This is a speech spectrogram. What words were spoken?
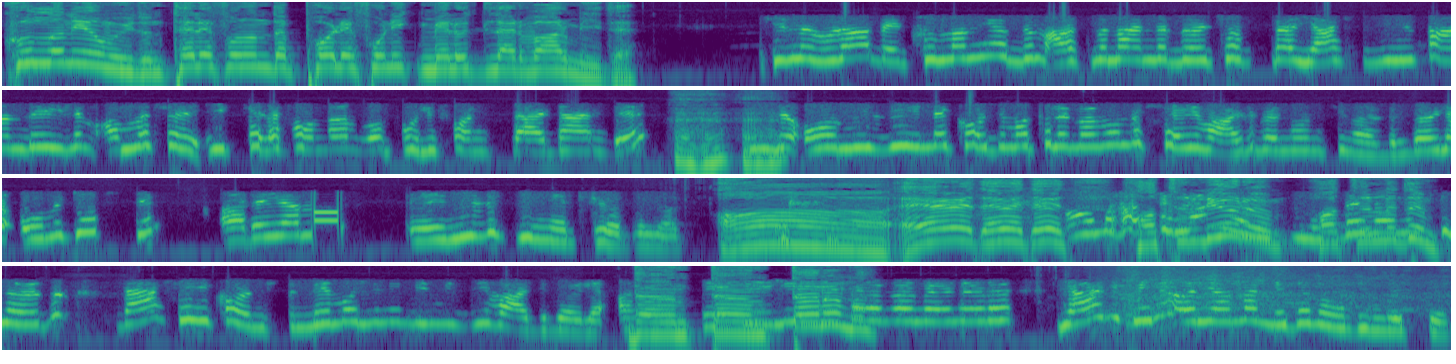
kullanıyor muydun? Telefonunda polifonik melodiler var mıydı? Şimdi Vural Bey kullanıyordum. Aslında ben de böyle çok da yaşlı bir insan değilim. Ama şey ilk telefonlarım o polifoniklerdendi. Şimdi o müziği ne koydum hatırlamıyorum ama şey vardı ben onun için aradım. Böyle onu geçtim. Araya e, müzik dinletiyordunuz. Aa evet evet evet Onu hatırlıyorum. Ben hatırladım. aradım. Ben şeyi koymuştum. Memoli'nin bir müziği vardı böyle. Dın dın dın? Yani beni arayanlar neden onu dinlesin?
